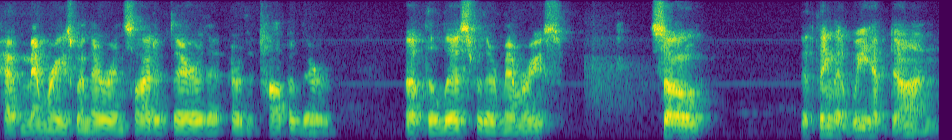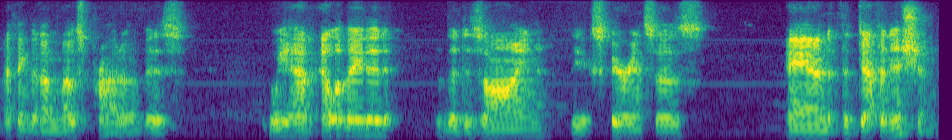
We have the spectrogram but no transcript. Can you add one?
have memories when they're inside of there that are the top of their of the list for their memories. So the thing that we have done, I think that I'm most proud of is we have elevated the design, the experiences, and the definition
